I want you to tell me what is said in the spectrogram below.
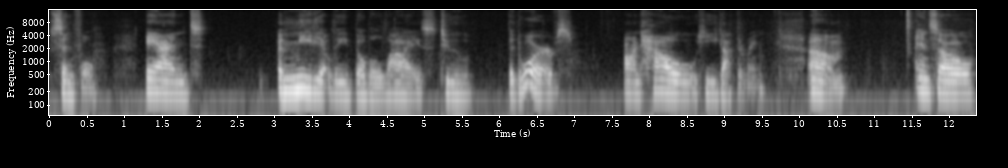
sinful. And immediately Bilbo lies to the dwarves on how he got the ring. Um, and so,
